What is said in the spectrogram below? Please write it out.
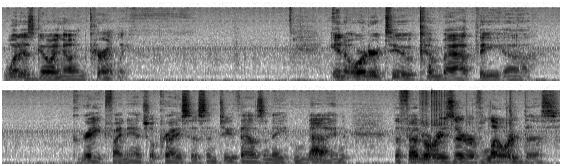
what is going on currently. In order to combat the uh, great financial crisis in 2008 and 9, the Federal Reserve lowered this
